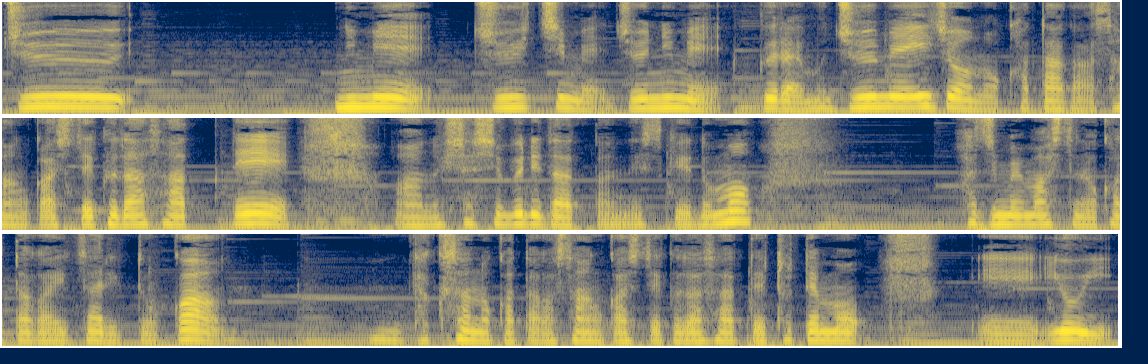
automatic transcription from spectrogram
12名11名、12名ぐらい、もう10名以上の方が参加してくださって、あの、久しぶりだったんですけれども、初めましての方がいたりとか、たくさんの方が参加してくださって、とても、えー、良い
